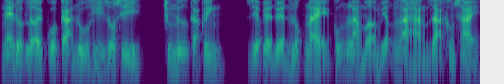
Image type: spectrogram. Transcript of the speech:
Nghe được lời của cả nụ hỉ rổ xì chúng nữ cả kinh diệp uyển uyển lúc này cũng là mở miệng là hàng giả không sai.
